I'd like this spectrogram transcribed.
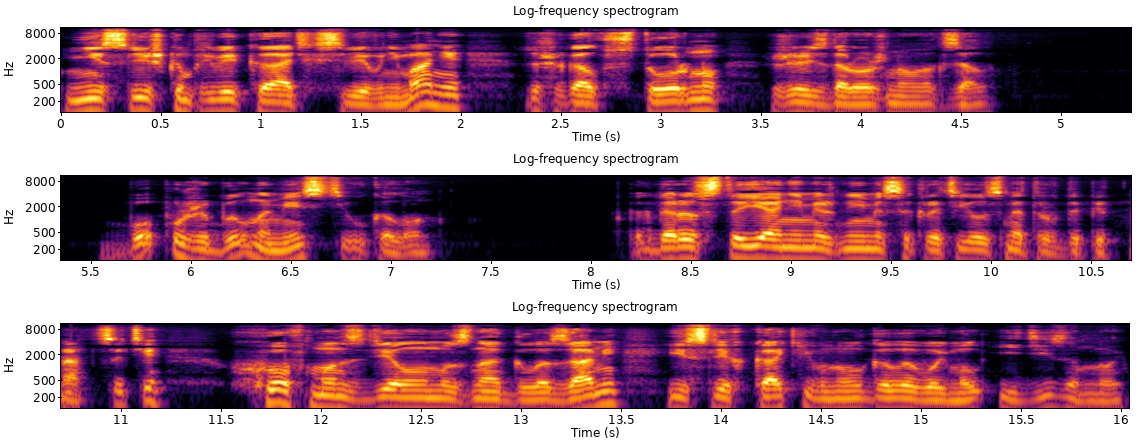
не слишком привлекать к себе внимание, зашагал в сторону железнодорожного вокзала. Боб уже был на месте у колонн. Когда расстояние между ними сократилось метров до пятнадцати, Хоффман сделал ему знак глазами и слегка кивнул головой, мол, иди за мной.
